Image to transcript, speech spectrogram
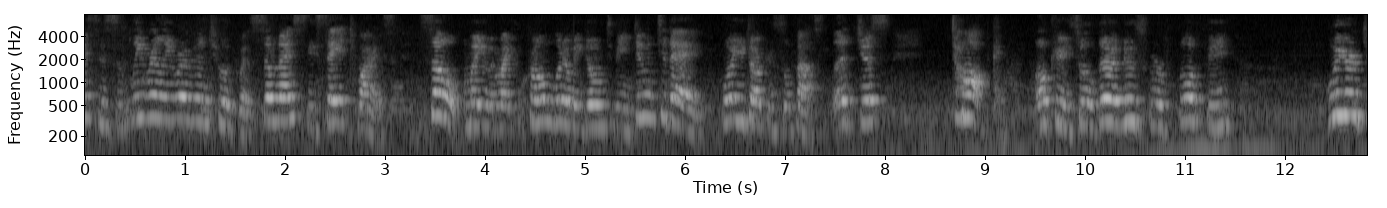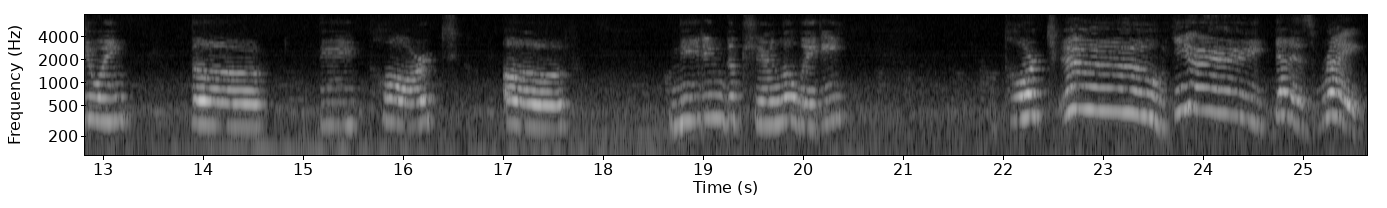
guys, this is Leroy Leroy Ventriloquist. So nice you say it twice. So, my microphone, what are we going to be doing today? Why are you talking so fast? Let's just talk. Okay, so that news for Fluffy. We are doing the the part of needing the the lady. Part two! Yay! That is right.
